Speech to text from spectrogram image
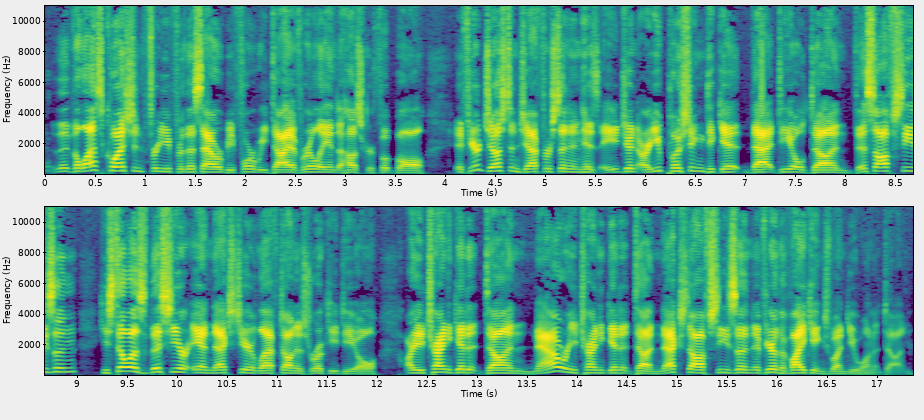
The, the last question for you for this hour before we dive really into Husker football. If you're Justin Jefferson and his agent, are you pushing to get that deal done this offseason? He still has this year and next year left on his rookie deal. Are you trying to get it done now or are you trying to get it done next offseason? If you're the Vikings, when do you want it done?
